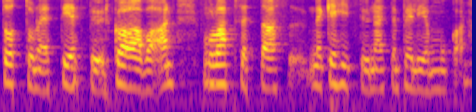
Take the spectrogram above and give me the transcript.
tottuneet tiettyyn kaavaan, kun mm. lapset taas, ne kehittyy näiden pelien mukana.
